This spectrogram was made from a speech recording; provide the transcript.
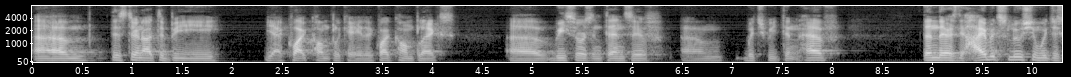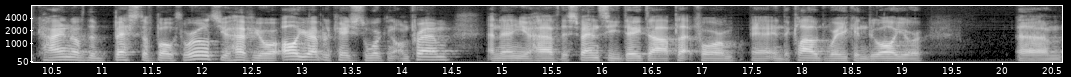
Um, this turned out to be, yeah, quite complicated, quite complex, uh, resource intensive, um, which we didn't have. Then there's the hybrid solution, which is kind of the best of both worlds. You have your, all your applications working on-prem, and then you have this fancy data platform uh, in the cloud where you can do all your um,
